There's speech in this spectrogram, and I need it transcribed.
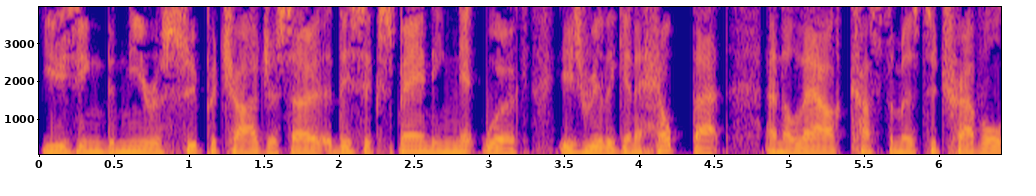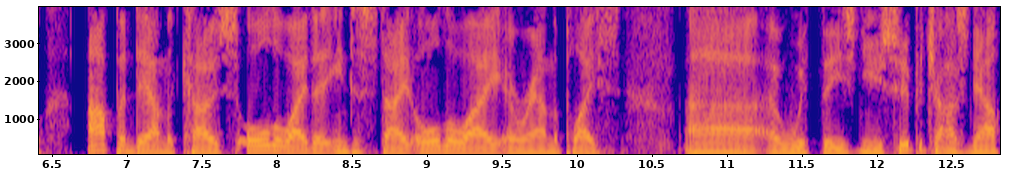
using the nearest supercharger. So this expanding network is really going to help that and allow customers to travel up and down the coast, all the way to interstate, all the way around the place uh, with these new superchargers. Now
